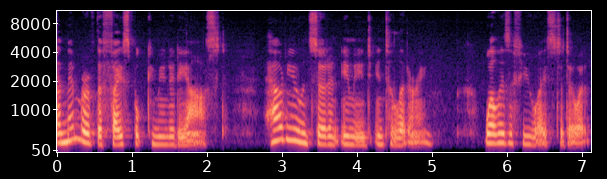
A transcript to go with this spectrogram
A member of the Facebook community asked, How do you insert an image into lettering? Well, there's a few ways to do it.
